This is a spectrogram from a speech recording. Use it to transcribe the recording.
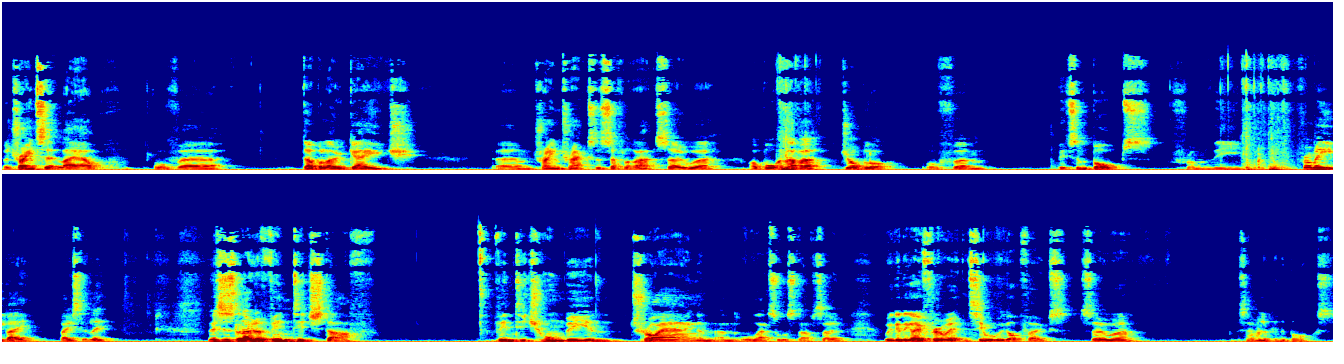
a train set layout of uh, double O gauge um, train tracks and stuff like that. So uh, I bought another job lot of um, bits and bobs from the from eBay basically. This is a load of vintage stuff, vintage Hornby and Triang and, and all that sort of stuff. So we're going to go through it and see what we got, folks. So uh, let's have a look in the box.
